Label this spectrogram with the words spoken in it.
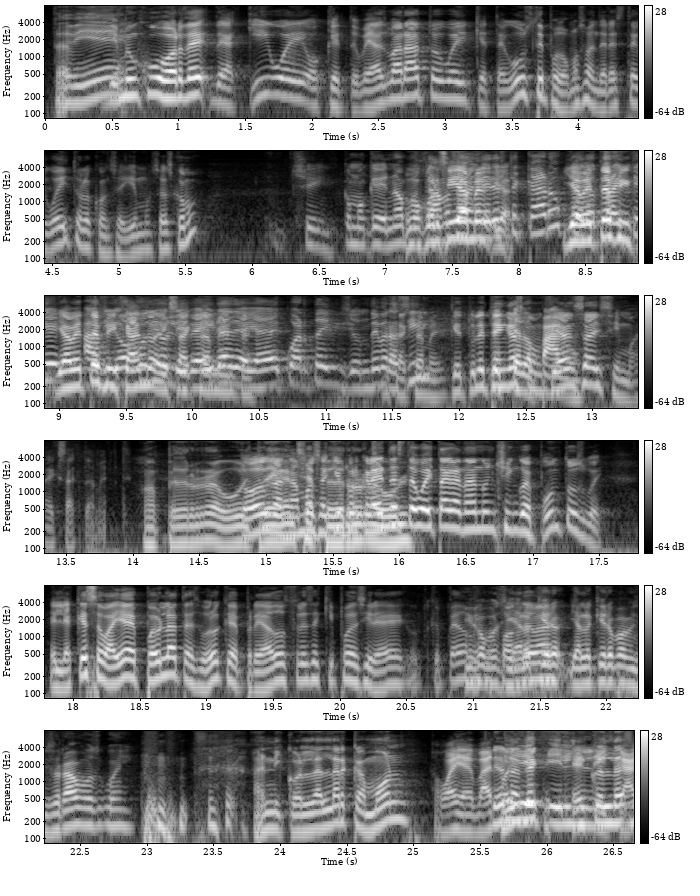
Está bien. Dime un jugador de, de aquí, güey, o que te veas barato, güey, que te guste, pues vamos a vender a este güey y te lo conseguimos. ¿Sabes cómo? Sí, como que no, pues vamos sí, a ya vender ya- este caro, ya pero vete ya vete fijando, de exactamente. de allá de cuarta división de Brasil. Exactamente. Que tú le te tengas confianza y sí, exactamente. A Pedro Raúl. Todos ganamos a aquí, Pedro porque la este güey está ganando un chingo de puntos, güey. El día que se vaya de Puebla, te aseguro que de dos, tres equipos decir, eh, ¿qué pedo? Dijo, mijo? pues ¿Pa' ya lo, va?" quiero, ya lo quiero para mis bravos, güey. A Nicolás Larcamón. Güey, varios Oye, de- ¿y el Nicolás,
